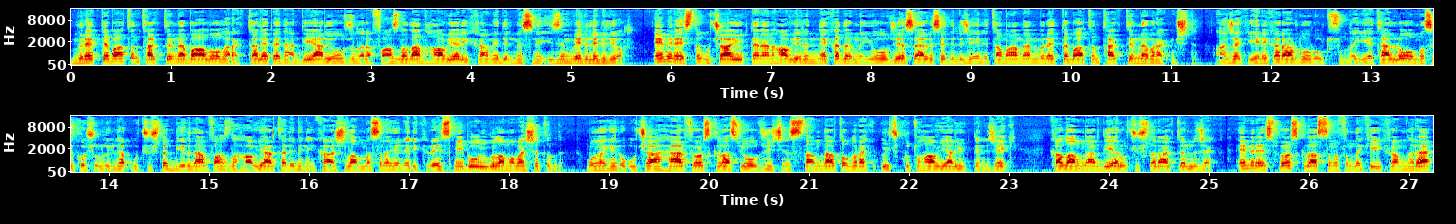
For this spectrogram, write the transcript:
mürettebatın takdirine bağlı olarak talep eden diğer yolculara fazladan havyar ikram edilmesine izin verilebiliyor. Emirates'te uçağa yüklenen havyarın ne kadarının yolcuya servis edileceğini tamamen mürettebatın takdirine bırakmıştı. Ancak yeni karar doğrultusunda yeterli olması koşuluyla uçuşta birden fazla havyar talebinin karşılanmasına yönelik resmi bir uygulama başlatıldı. Buna göre uçağa her first class yolcu için standart olarak 3 kutu havyar yüklenecek kalanlar diğer uçuşlara aktarılacak. Emirates First Class sınıfındaki ikramlara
